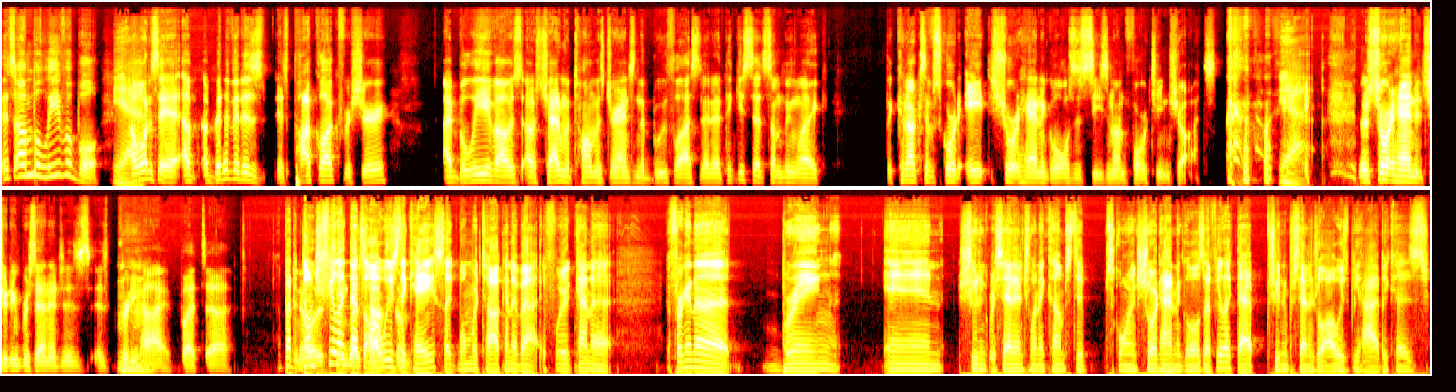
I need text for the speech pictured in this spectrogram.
It's unbelievable. Yeah. I want to say a, a, bit of it is is puck luck for sure. I believe I was I was chatting with Thomas Drance in the booth last night. I think he said something like the Canucks have scored eight shorthanded goals this season on 14 shots. like, yeah. Their shorthanded shooting percentage is is pretty mm-hmm. high, but uh but you know, don't you feel like that's always some... the case? Like when we're talking about if we're kind of if we're gonna bring in shooting percentage when it comes to scoring shorthanded goals, I feel like that shooting percentage will always be high because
